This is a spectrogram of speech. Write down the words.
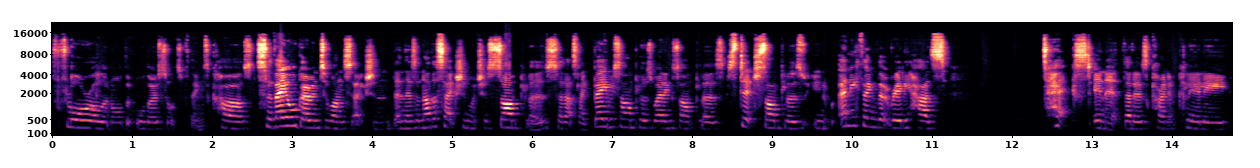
floral and all the, all those sorts of things cars so they all go into one section then there's another section which is samplers so that's like baby samplers wedding samplers stitch samplers you know anything that really has text in it that is kind of clearly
